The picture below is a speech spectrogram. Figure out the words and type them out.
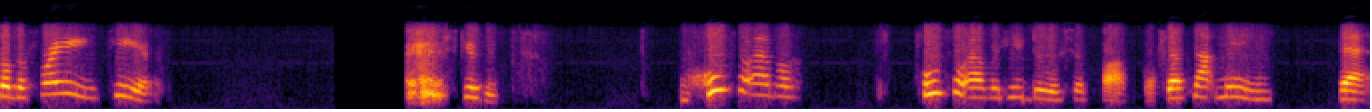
So the phrase here, excuse me, whosoever whosoever he doeth shall prosper, does not mean that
